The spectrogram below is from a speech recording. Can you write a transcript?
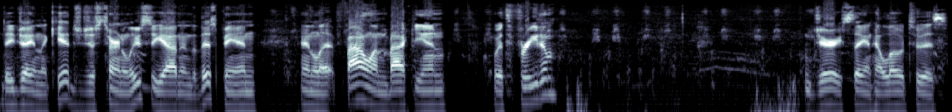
DJ and the kids just turned Lucy out into this pen and let Fallon back in with Freedom. Jerry's saying hello to his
